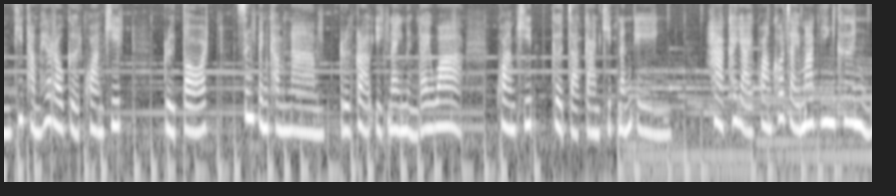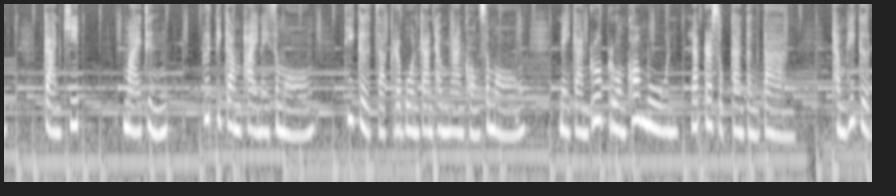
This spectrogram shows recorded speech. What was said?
ำที่ทำให้เราเกิดความคิด หรือ thought ซึ่งเป็นคำนาม หรือกล่าวอีกในหนึ่งได้ว่า ความคิดเกิดจากการคิดนั่นเอง หากขยายความเข้าใจมากยิ่งขึ้น การคิด หมายถึงพฤติกรรมภายในสมอง ที่เกิดจากกระบวนการทำงานของสมอง ในการรวบรวมข้อมูลและประสบการณ์ต่างๆทำให้เกิด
